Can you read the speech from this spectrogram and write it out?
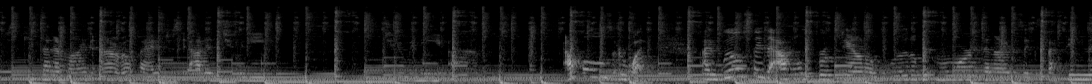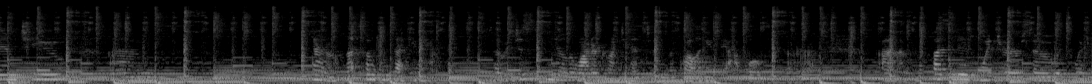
just keep that in mind. I don't know if I just added too many, too many um, apples or what. I will say the apples broke down a little more than I was expecting them to. Um, I don't know, that, sometimes that can happen. So it just, you know, the water content and the quality of the apples, etc. Um, plus it is winter, so it's winter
